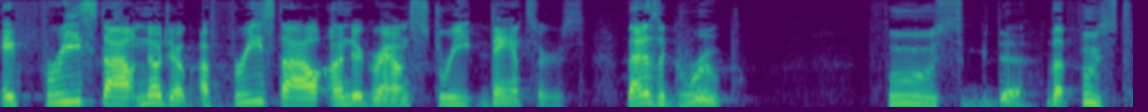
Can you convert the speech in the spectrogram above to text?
a freestyle, no joke, a freestyle underground street dancers. That is a group. Fusgd, the Fust,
